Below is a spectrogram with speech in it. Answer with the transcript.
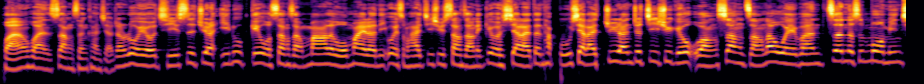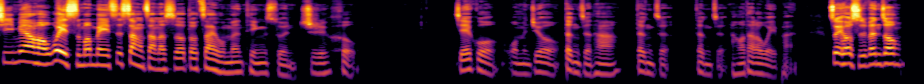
缓缓上升，看起来像若有其事，居然一路给我上涨。妈的，我卖了你，为什么还继续上涨？你给我下来，但它不下来，居然就继续给我往上涨到尾盘，真的是莫名其妙哈！为什么每次上涨的时候都在我们停损之后？结果我们就瞪着它，瞪着瞪着，然后到了尾盘，最后十分钟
